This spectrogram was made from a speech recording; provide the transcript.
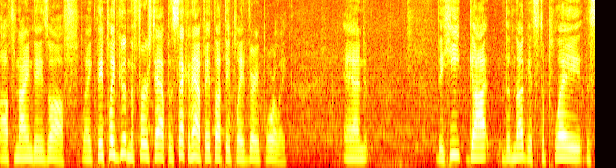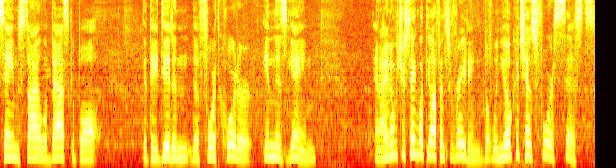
off nine days off, like they played good in the first half. But the second half, they thought they played very poorly, and the Heat got the Nuggets to play the same style of basketball that they did in the fourth quarter in this game. And I know what you're saying about the offensive rating, but when Jokic has four assists,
